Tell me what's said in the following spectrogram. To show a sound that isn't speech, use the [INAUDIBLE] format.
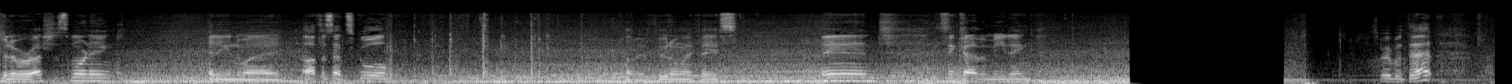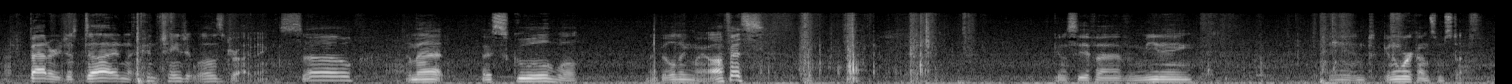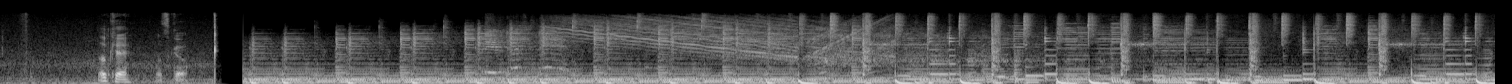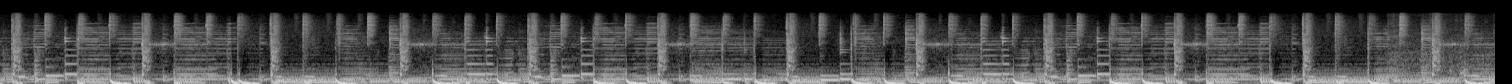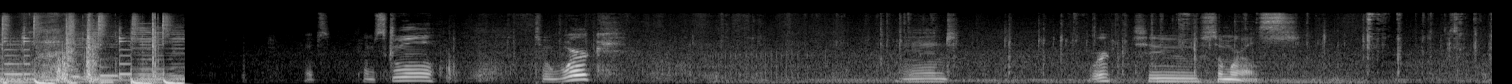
Bit of a rush this morning. Heading into my office at school. Probably have food on my face. And I think I have a meeting. Sorry about that. Battery just died and I couldn't change it while I was driving. So I'm at my school, well, my building, my office. Gonna see if I have a meeting and gonna work on some stuff. Okay, let's go. School to work and work to somewhere else.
